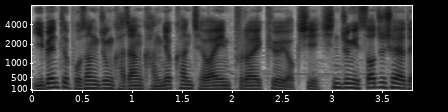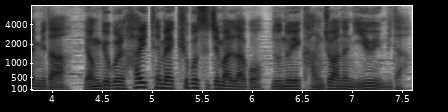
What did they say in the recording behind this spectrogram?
이벤트 보상 중 가장 강력한 재화인 브라이큐 역시 신중히 써주셔야 됩니다. 영교불 하위템에 큐브 쓰지 말라고 누누이 강조하는 이유입니다.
